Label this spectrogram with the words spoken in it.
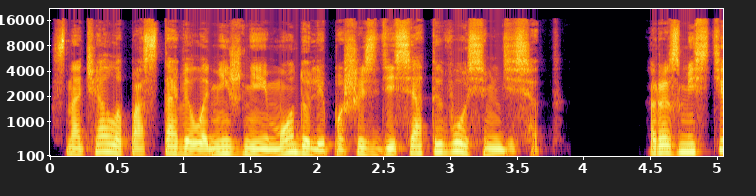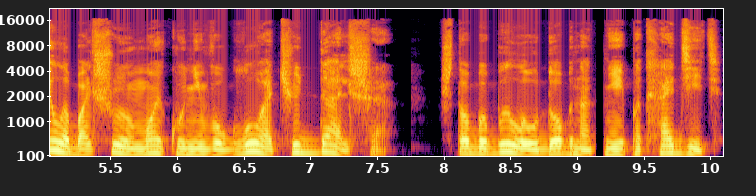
Сначала поставила нижние модули по 60 и 80. Разместила большую мойку не в углу, а чуть дальше, чтобы было удобно к ней подходить.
